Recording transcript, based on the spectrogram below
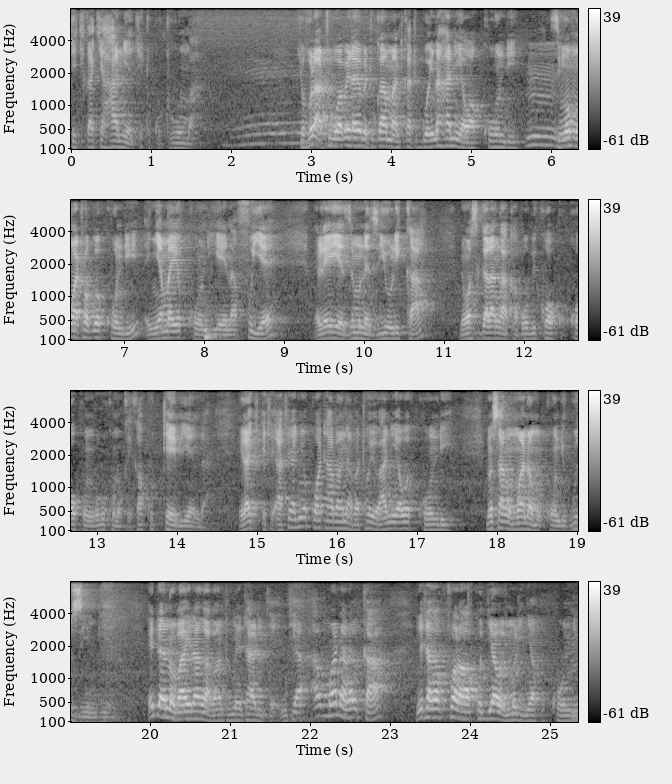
kyekika kya hania kye tukutuuma. Kyovula atu wabeerayo betugamba nti kati gweolina hania wakkundi singa omuwatwa gw'ekkundi ennyama y'ekkundi yenafuye leeyi ezimu ne ziyulika ne wasigala ng'akabuubi k'oku- k'okungulu kuno ke kakutte ebyenda. Era ki- ate nnyo okukwata abaana abatoyo hania w'ekkundi nosanga omwana mukundi guzimbye edda nno baalinanga abantu mentality nti "Ah, omwana alabika yeetaaga kutwala wakojjawe mulinya ku kundi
